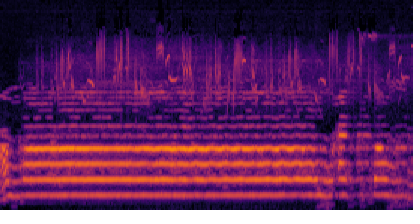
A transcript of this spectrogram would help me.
الله أكبر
